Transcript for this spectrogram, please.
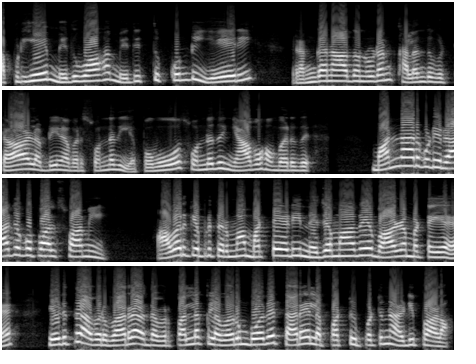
அப்படியே மெதுவாக மெதித்து கொண்டு ஏறி ரங்கநாதனுடன் கலந்து விட்டாள் அப்படின்னு அவர் சொன்னது. எப்பவோ சொன்னது ஞாபகம் வருது. மன்னார்குடி ராஜகோபால் சுவாமி அவருக்கு எப்படி தெரியுமா? மட்டையடி நிஜமாவே வாழை மட்டைய எடுத்து அவர் வர அந்த அவர் பல்லக்கில் வரும்போதே தரையில் பட்டு பட்டுன்னு அடிப்பாளாம்.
